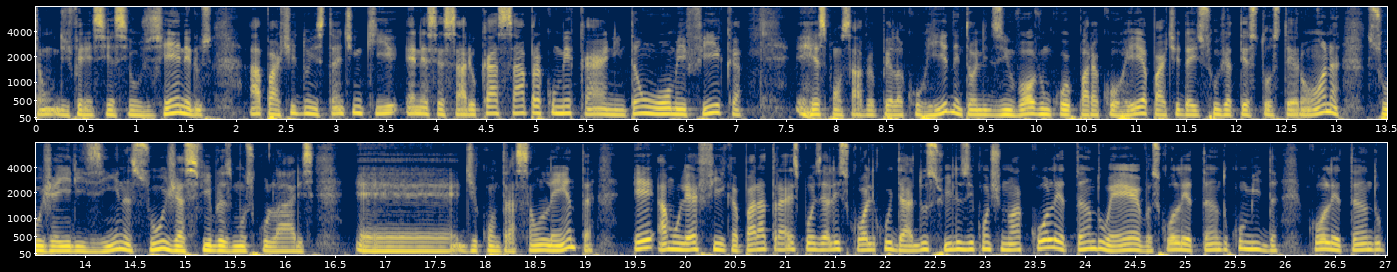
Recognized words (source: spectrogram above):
então diferencia-se os gêneros a partir do instante em que é necessário caçar para comer carne. Então o homem fica responsável pela corrida, então ele desenvolve um corpo para correr, a partir daí surge a testosterona, surge a irisina, surge as fibras musculares é, de contração lenta e a mulher fica para trás, pois ela escolhe cuidar dos filhos e continuar coletando ervas, coletando comida, coletando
